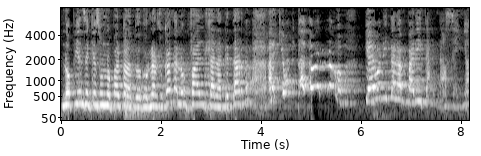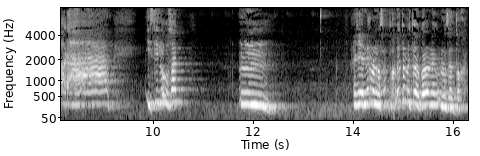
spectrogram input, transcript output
No piensen que es un nopal para adornar su casa, no falta la tetarda. ¡Ay, qué bonito adorno! ¡Qué bonita lamparita! No, señoras. ¿Y si lo usan? Mmm. Ay, el negro no se antoja. Yo también estoy de acuerdo, el negro no se antoja.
